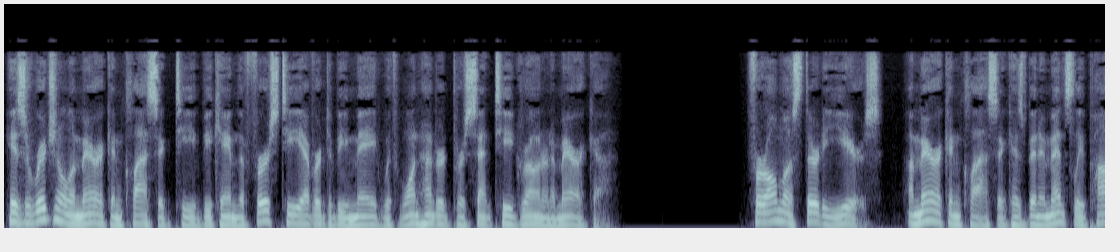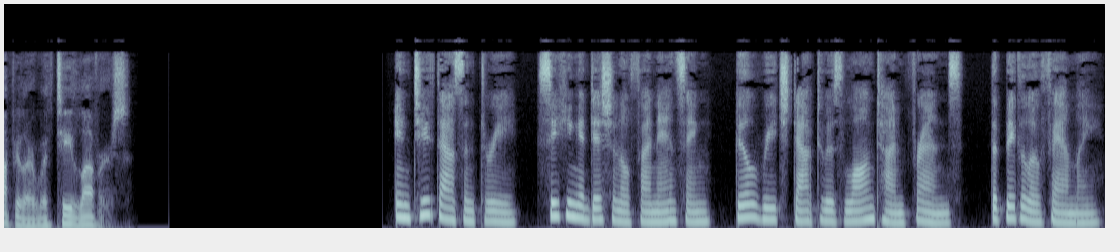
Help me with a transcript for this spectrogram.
his original American classic tea became the first tea ever to be made with 100% tea grown in America. For almost 30 years, American Classic has been immensely popular with tea lovers. In 2003, seeking additional financing, Bill reached out to his longtime friends, the Bigelow family.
